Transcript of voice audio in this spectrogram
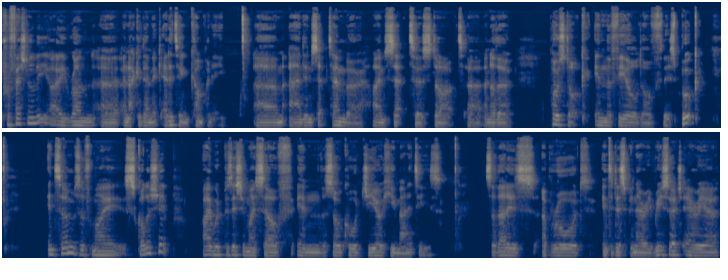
professionally, I run uh, an academic editing company. Um, and in September, I'm set to start uh, another postdoc in the field of this book. In terms of my scholarship, I would position myself in the so called geohumanities. So, that is a broad interdisciplinary research area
